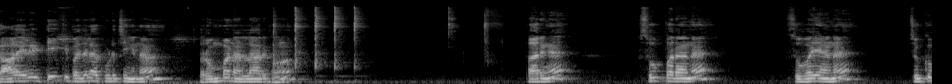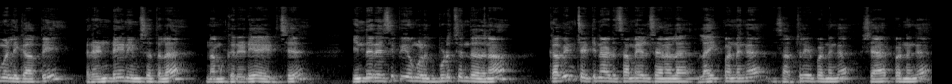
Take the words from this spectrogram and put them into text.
காலையில் டீக்கு பதிலாக குடிச்சிங்கன்னா ரொம்ப நல்லாயிருக்கும். பாருங்கள் பாருங்க சூப்பரான சுவையான சுக்குமல்லி காப்பி ரெண்டே நிமிஷத்தில் நமக்கு ரெடி ஆயிடுச்சு. இந்த ரெசிபி உங்களுக்கு பிடிச்சிருந்ததுன்னா கவின் செட்டிநாடு சமையல் சேனலை லைக் பண்ணுங்கள் சப்ஸ்கிரைப் பண்ணுங்கள் ஷேர் பண்ணுங்கள்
